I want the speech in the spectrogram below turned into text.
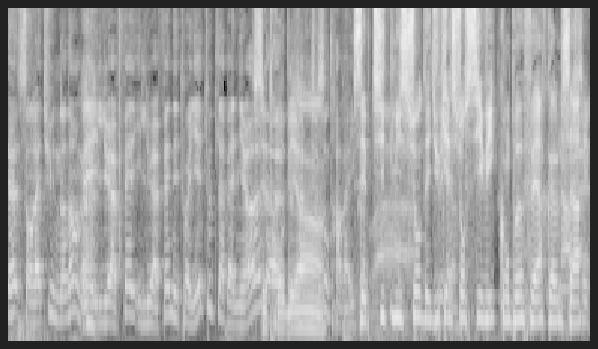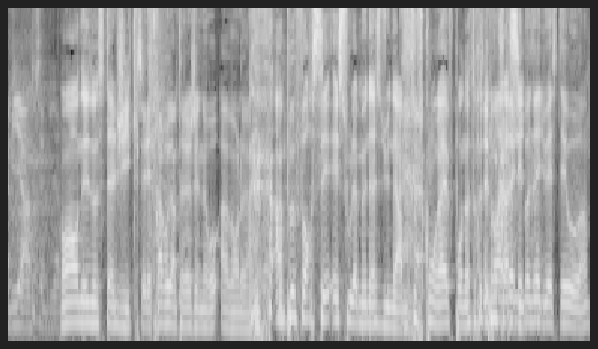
Euh, Sans la thune, non, non, mais Ah. il, lui a fait, il lui a fait nettoyer toute la bagnole. C'est euh, trop bien. Tout son travail. Ces quoi. petites missions d'éducation civique qu'on peut faire comme Non, ça. C'est bien, c'est bien. Oh, on est nostalgique. C'est les travaux d'intérêt généraux avant l'heure. Un peu forcé et sous la menace d'une arme. Tout ce qu'on rêve pour notre les démocratie. bonnes années du STO. Hein.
